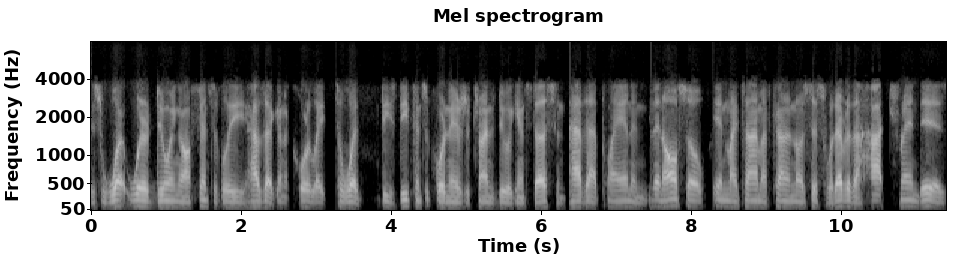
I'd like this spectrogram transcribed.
is what we're doing offensively how's that going to correlate to what these defensive coordinators are trying to do against us and have that plan. And then also in my time, I've kind of noticed this whatever the hot trend is,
